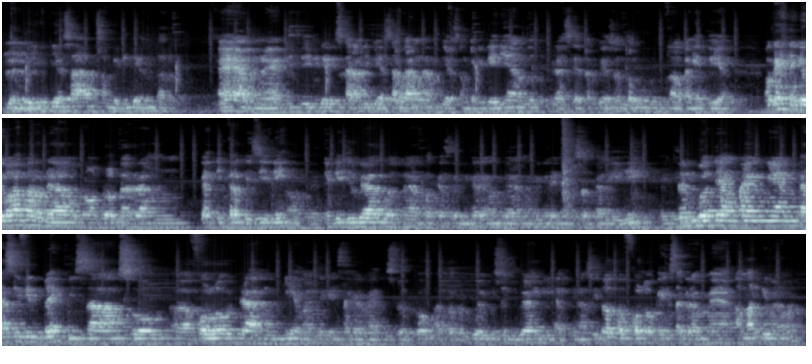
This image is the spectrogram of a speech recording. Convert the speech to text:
biar Hmm. jadi kebiasaan sampai gede ntar Eh ya benar ya, Jadi dari sekarang dibiasakan biar sampai gedenya untuk berhasil terbiasa untuk melakukan itu ya. Oke, thank you banget Pak udah ngobrol-ngobrol bareng Gatinker di sini. Oke. Thank you juga buat pendengar podcast Gatinker yang udah ngedengerin episode kali ini. Dan buat yang pengen kasih feedback bisa langsung uh, follow dan DM aja ke Instagram @tis.com atau ke gue bisa juga di @pinasito atau follow ke Instagramnya Amar di mana?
